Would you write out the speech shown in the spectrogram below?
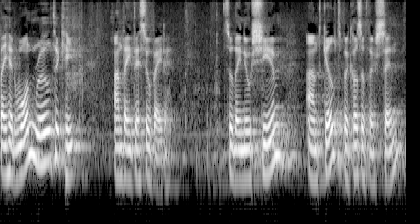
They had one rule to keep and they disobeyed it. So they know shame and guilt because of their sin.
